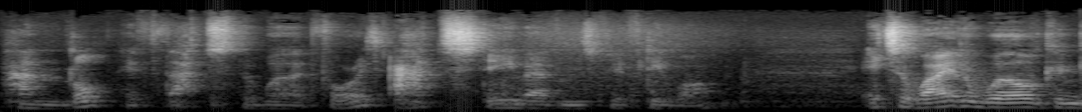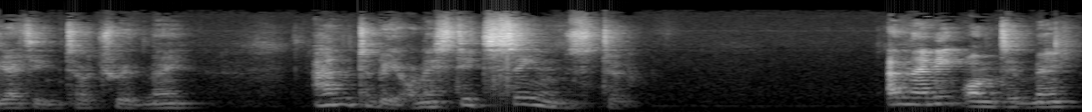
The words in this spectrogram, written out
handle, if that's the word for it, at Steve Evans51. It's a way the world can get in touch with me, and to be honest, it seems to. And then it wanted me,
